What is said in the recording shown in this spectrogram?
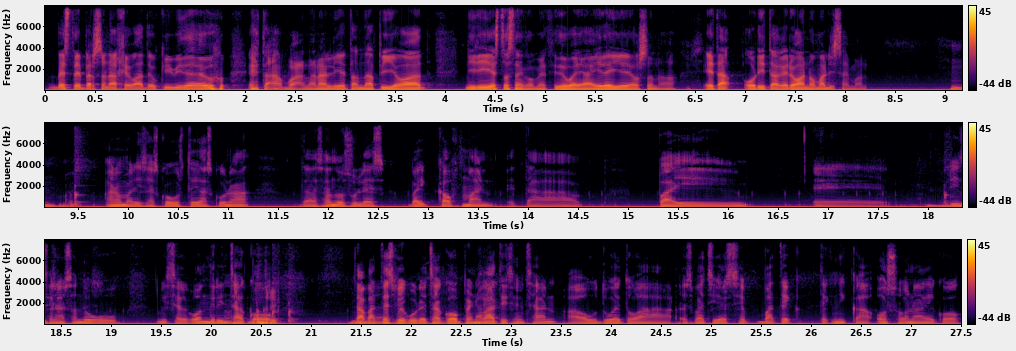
beste personaje bat euki bideu, eta, ba, dana lietan da pilo bat, niri ez tozen konbenzidu, baina idei oso na. Eta horita gero anomaliza eman. Hmm. Anomaliza asko guzti askuna, da esan duzulez, bai Kaufman eta bai eh, zena esan dugu? Michel Gondrintzako da batez beguretzako pena bat izen zan hau duetoa ez batzi ez batek teknika oso onadeko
